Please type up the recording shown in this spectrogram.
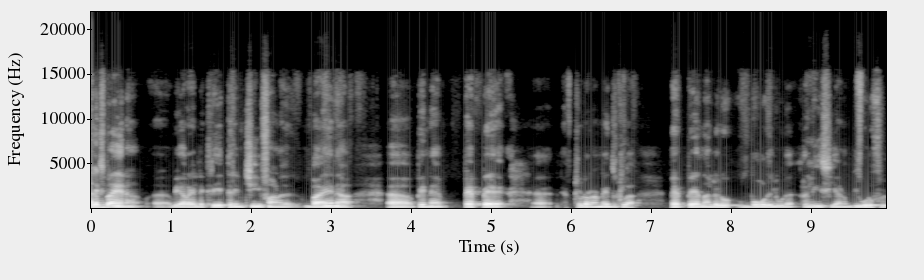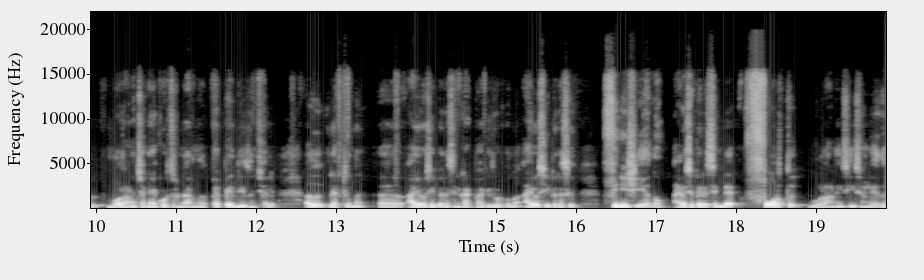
അലക്സ് ബയന വി ആർ ഐന്റെ ക്രിയേറ്റർ ഇൻ ചീഫാണ് ബയന പിന്നെ പെപ്പെ ലെഫ്റ്റിലൂടെ റൺ ചെയ്തിട്ടുള്ള പെപ്പെ നല്ലൊരു ബോളിലൂടെ റിലീസ് ചെയ്യാണ് ബ്യൂട്ടിഫുൾ ബോളാണ് ചങ്ങായി കൊടുത്തിട്ടുണ്ടായിരുന്നത്. പെപ്പെ എന്ത് ചെയ്തെന്ന് വെച്ചാൽ അത് ലെഫ്റ്റിൽ നിന്ന് അയോസി പെരസിന് കട്ട് ബാക്ക് ചെയ്ത് കൊടുക്കുന്നു. അയോസി പെരസ് ഫിനിഷ് ചെയ്യുന്നു. അയോസി പെരസിന്റെ ഫോർത്ത് ഗോളാണ് ഈ സീസണിലേത്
